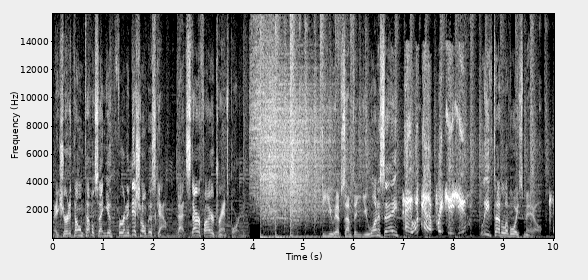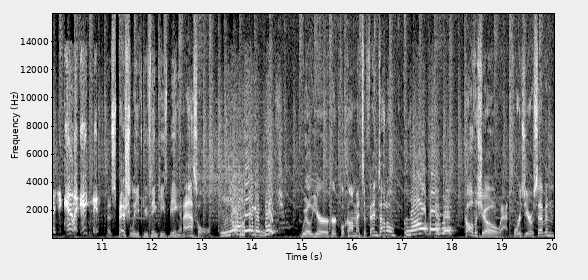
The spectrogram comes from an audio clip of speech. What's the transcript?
make sure to tell them Tuttle sent you for an additional discount. That's Starfire Transport. Do you have something you want to say? Hey, what kind of preacher is you? Leave Tuttle a voicemail, Cause you're kind of ignorant. especially if you think he's being an asshole. No nigga, bitch. Will your hurtful comments offend Tuttle? No, baby. Call the show at 407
